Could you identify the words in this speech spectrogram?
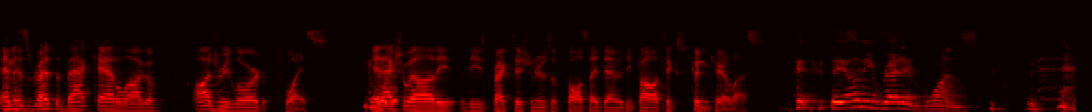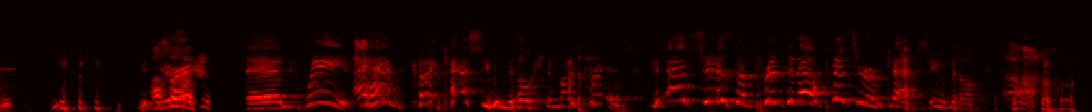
and has read the back catalog of Audre Lorde twice. In actuality, these practitioners of false identity politics couldn't care less. they only read it once. Also, You're- I- And wait, I have cashew milk in my fridge. That's just a printed out picture of cashew milk. Ah.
